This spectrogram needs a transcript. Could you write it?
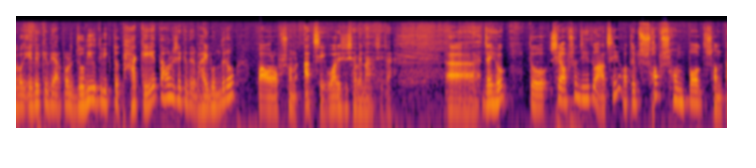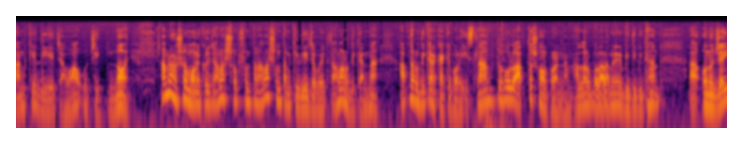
এবং এদেরকে দেওয়ার পর যদি অতিরিক্ত থাকে, তাহলে সেক্ষেত্রে ভাই বোনদেরও পাওয়ার অপশন আছে, ওয়ারিশ হিসাবে না সেটা। যাই হোক তো সে অপশন যেহেতু আছে, অতএব সব সম্পদ সন্তানকে দিয়ে যাওয়া উচিত নয়। আমরা সময় মনে করি যে, আমার সব সন্তান আমার সন্তানকে দিয়ে যাব, এটা তো আমার অধিকার। না, আপনার অধিকার কাকে বলে? ইসলাম তো হলো আত্মসমর্পণের নাম। আল্লাহ রব্বুল আলমিনের বিধিবিধান অনুযায়ী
